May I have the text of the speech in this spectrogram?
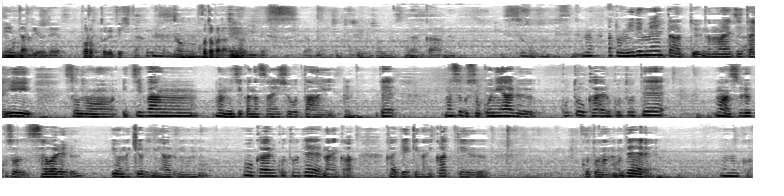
インタビューでポロッと出てきた言葉だったんですよね。なんかそうですね。あとミリメーターっていう名前自体その一番、まあ、身近な最小単位で、まあ、すぐそこにあることを変えることでまあそれこそ触れるような距離にあるものを変えることで何か変えていけないかっていうことなので、まあ、なんか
